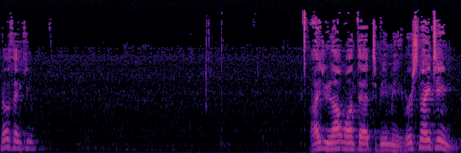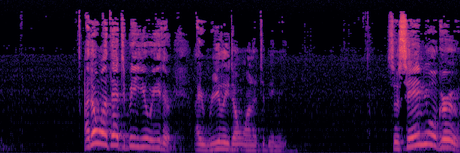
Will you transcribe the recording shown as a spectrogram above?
No, thank you. I do not want that to be me. Verse 19. I don't want that to be you either. I really don't want it to be me. So Samuel grew.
